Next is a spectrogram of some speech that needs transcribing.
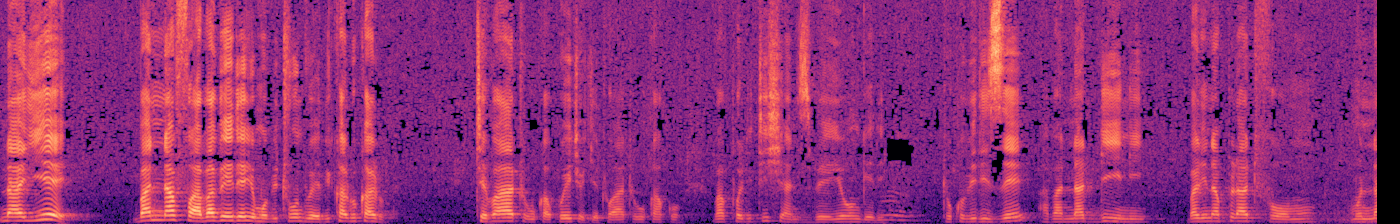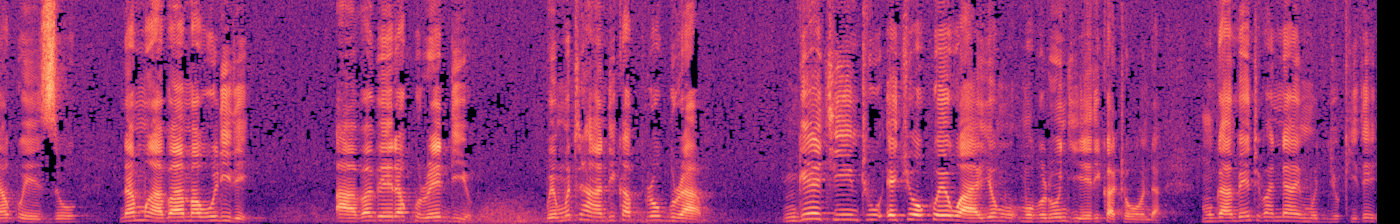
Naye bannaffe ababeera eyo mu bitundu ebikalukalu tebaatuuka ku ekyo kye twatuukako. Bapoliticians beeyongere. Tukubirize abannaddiini balina pulatifomu mu nnaku ezo. Nammwe ab'amawulire ababeera ku rediyo bwe mutandika puroguramu ng'ekintu ekyokwewaayo mu bulungi eri katonda mugambe nti bannaye mujjukire.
